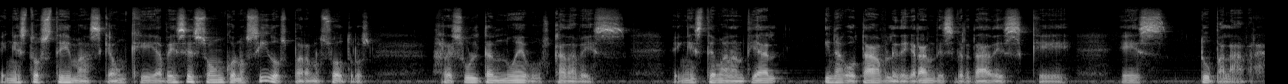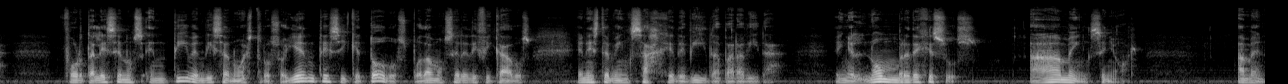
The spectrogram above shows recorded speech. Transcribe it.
en estos temas que aunque a veces son conocidos para nosotros, resultan nuevos cada vez en este manantial inagotable de grandes verdades que es tu palabra. Fortalécenos en ti, bendice a nuestros oyentes y que todos podamos ser edificados en este mensaje de vida para vida. En el nombre de Jesús. Amén, Señor. Amén.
